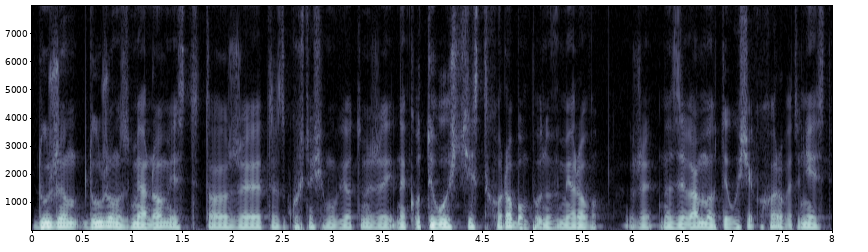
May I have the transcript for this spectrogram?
dużą, dużą zmianą jest to, że teraz głośno się mówi o tym, że jednak otyłość jest chorobą pełnowymiarową. Że nazywamy otyłość jako chorobę. To nie jest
